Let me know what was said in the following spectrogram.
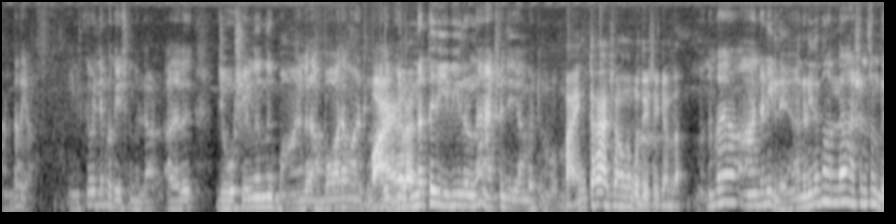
കണ്ടറിയാം. എനിക്ക് വലിയ പ്രതീക്ഷയൊന്നുമില്ല. അതായത് ജോഷിയിൽ നിന്ന് ഭയങ്കര അപാരമായിട്ടുള്ള ഇന്നത്തെ രീതിയിലുള്ള ആക്ഷൻ ചെയ്യാൻ പറ്റുന്നുള്ളൂ. ഭയങ്കര ആക്ഷൻ ഒന്നും പ്രതീക്ഷിക്കണ്ട. നമ്മുടെ ആന്റണി ഇല്ലേ? ആന്റണിയിലൊക്കെ നല്ല ആക്ഷൻസ് ഉണ്ട്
